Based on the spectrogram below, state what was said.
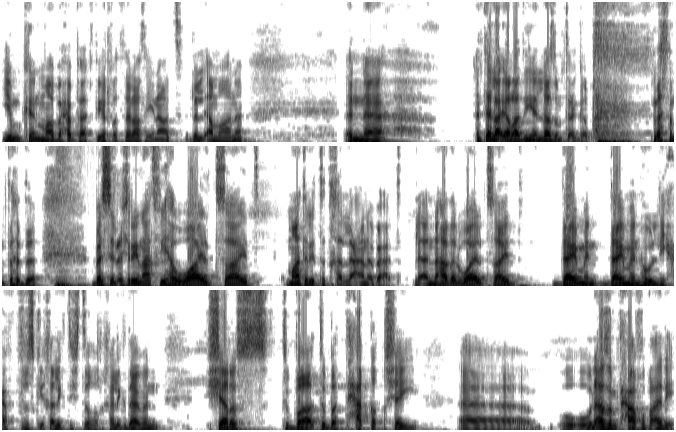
يمكن ما بحبها كثير في الثلاثينات للأمانة انه أنت لا اراديا لازم تعقل. لازم تهدى. بس العشرينات فيها wild side ما تريد تتخلى عنه بعد. لأن هذا ال wild side دائما دائما هو اللي يحفزك يخليك تشتغل يخليك دائما شرس تبى تبى تحقق شيء آه و- ولازم تحافظ عليه.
